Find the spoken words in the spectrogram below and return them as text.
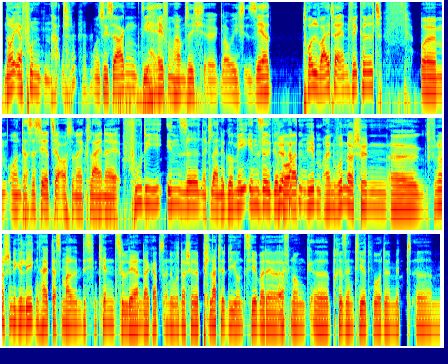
neu erfunden hat. Mhm, mhm. Muss ich sagen, die Häfen haben sich, äh, glaube ich, sehr toll weiterentwickelt. Ähm, und das ist jetzt ja auch so eine kleine Foodie-Insel, eine kleine Gourmet-Insel geworden. Wir hatten eben eine wunderschönen, äh, wunderschöne Gelegenheit, das mal ein bisschen kennenzulernen. Da gab es eine wunderschöne Platte, die uns hier bei der Eröffnung äh, präsentiert wurde mit ähm,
